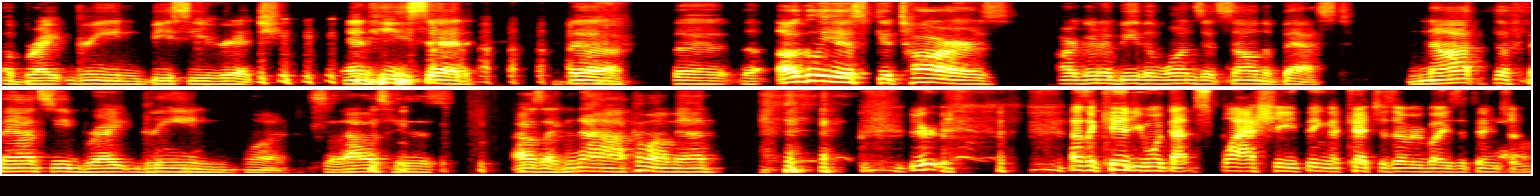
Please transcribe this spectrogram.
a bright green BC Rich, and he said the the the ugliest guitars are going to be the ones that sound the best, not the fancy bright green one. So that was his. I was like, nah, come on, man. You're as a kid, you want that splashy thing that catches everybody's attention,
